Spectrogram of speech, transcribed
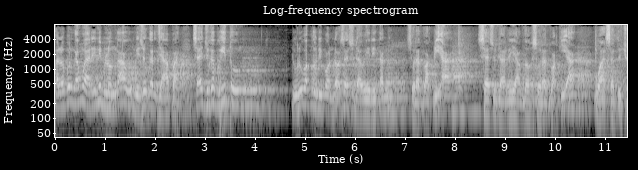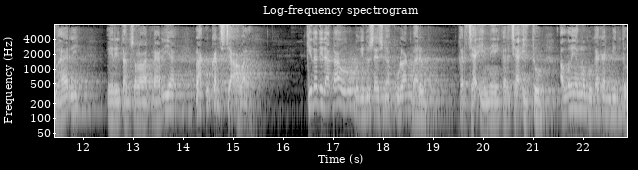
Walaupun kamu hari ini belum tahu besok kerja apa, saya juga begitu. Dulu waktu di pondok saya sudah wiritan surat waqiah, saya sudah riyadhah surat waqiah, puasa tujuh hari, wiritan sholawat naria, lakukan sejak awal. Kita tidak tahu begitu saya sudah pulang baru kerja ini, kerja itu. Allah yang membukakan pintu.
